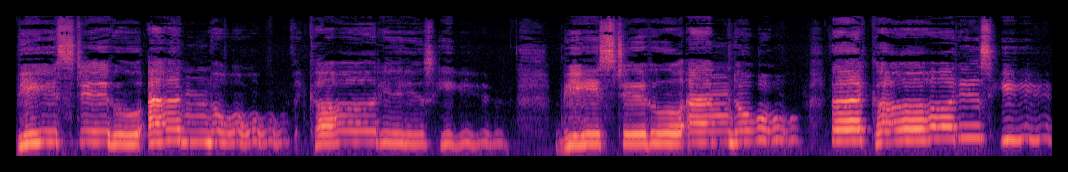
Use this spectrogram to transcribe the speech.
Be still and know that God is here. Be still and know that God is here.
